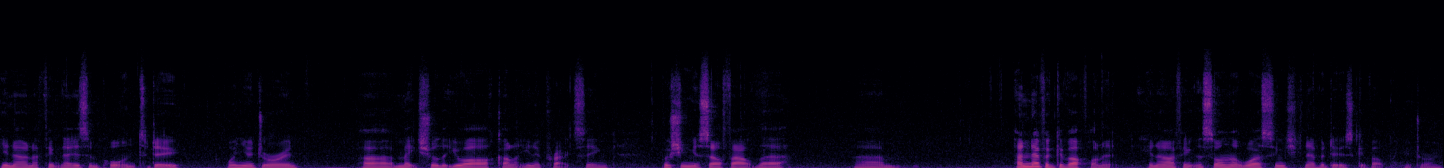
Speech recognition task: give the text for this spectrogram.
you know, and I think that is important to do when you're drawing. Uh, make sure that you are kind of you know practicing, pushing yourself out there, um, and never give up on it. You know, I think that's one of the worst things you can ever do is give up when you're drawing.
